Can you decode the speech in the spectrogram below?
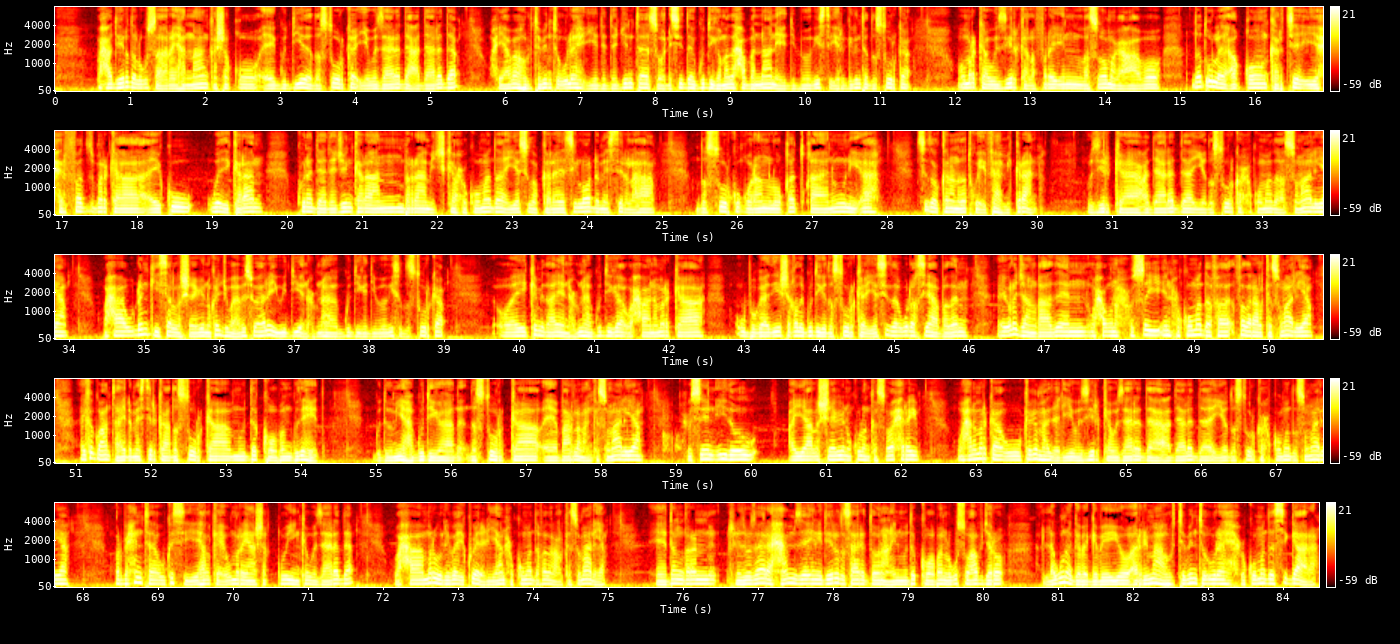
waxaa diiradda lagu saaray hanaanka shaqo ee gudiyada dastuurka iyo wasaaradda cadaaladda waxyaabaha hortabinta u leh iyo dedejinta soo dhisidda guddiga madaxa bannaan ee dib oogista iyo hirgelinta dastuurka oo markaa wasiirka la faray in la soo magacaabo dad u leh aqoon karti iyo xirfad markaa ay ku wadi karaan kuna daadejin karaan barnaamijka xukuumadda iyo sidoo kale si loo dhammaystiri lahaa dastuur ku qoran luuqad qaanuuni ah. Sidoo kalena dadku ay fahmi karaan wasiirka cadaaladda iyo dastuurka xukuumadda soomaaliya. Waxa uu dhankiisa la sheegay inuu ka jawaabay su'aale ay weydiiyeen xubnaha guddiga dib oogista dastuurka oo ay ka mid ahaayeen xubnaha guddiga waxaana markaa uu bogaadiyey shaqada guddiga dastuurka iyo sida ugu dhaqsiyaha badan ay ula jaan qaadeen waxa uuna xusay in xukuumadda federaalk soomaaliya ay ka go-an tahay dhammaystirka dastuurka muddo kooban gudaheed. Gudoomiyaha guddiga dastuurka ee baarlamaanka soomaaliya xuseen iidow ayaa la sheegay inuu kulanka soo xiray waxaana markaa uu kaga mahad celiyey wasiirka wasaaradda cadaaladda iyo dastuurka xukuumadda soomaaliya warbixinta uu ka siiyey halka ay u marayaan shaqooyinka wasaaradda. Waxaa mar waliba ay ku celceliyaan xukuumadda federaalk soomaaliya ee dan qaran ra'iisul wasaare xamse inay diiradda saari doonaan in muddo kooban lagu soo afjaro laguna gabagabeeyo arrimaha hortabinta u leh xukuumadda si gaar ah.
